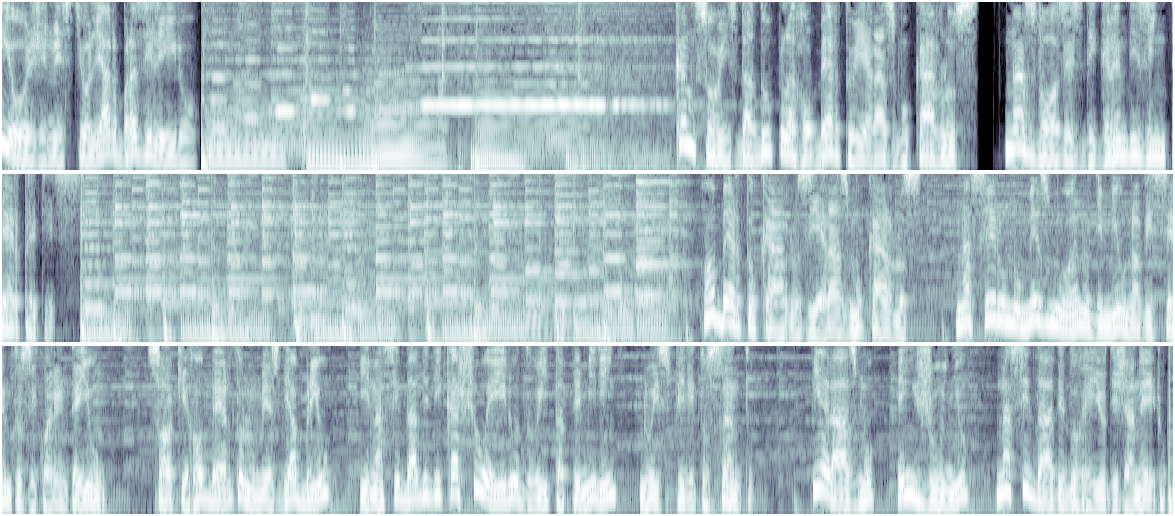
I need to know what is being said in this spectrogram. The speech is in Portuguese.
E hoje, neste olhar brasileiro. Canções da dupla Roberto e Erasmo Carlos, nas vozes de grandes intérpretes. Roberto Carlos e Erasmo Carlos nasceram no mesmo ano de 1941, só que Roberto no mês de abril e na cidade de Cachoeiro do Itapemirim, no Espírito Santo, e Erasmo em junho, na cidade do Rio de Janeiro.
